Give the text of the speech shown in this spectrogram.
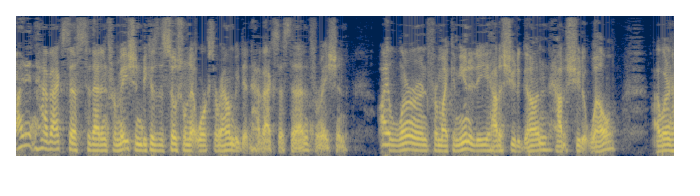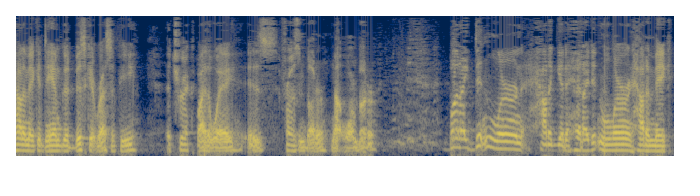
I didn't have access to that information because the social networks around me didn't have access to that information. I learned from my community how to shoot a gun, how to shoot it well. I learned how to make a damn good biscuit recipe. The trick, by the way, is frozen butter, not warm butter. But I didn't learn how to get ahead. I didn't learn how to make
